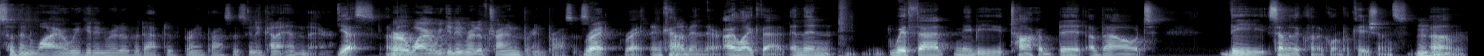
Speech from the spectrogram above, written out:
so then why are we getting rid of adaptive brain processing and kind of end there yes. I or why are we getting rid of triune brain processing Right, right, and kind Um, of in there. I like that. And then with that, maybe talk a bit about the some of the clinical implications Mhm. um,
